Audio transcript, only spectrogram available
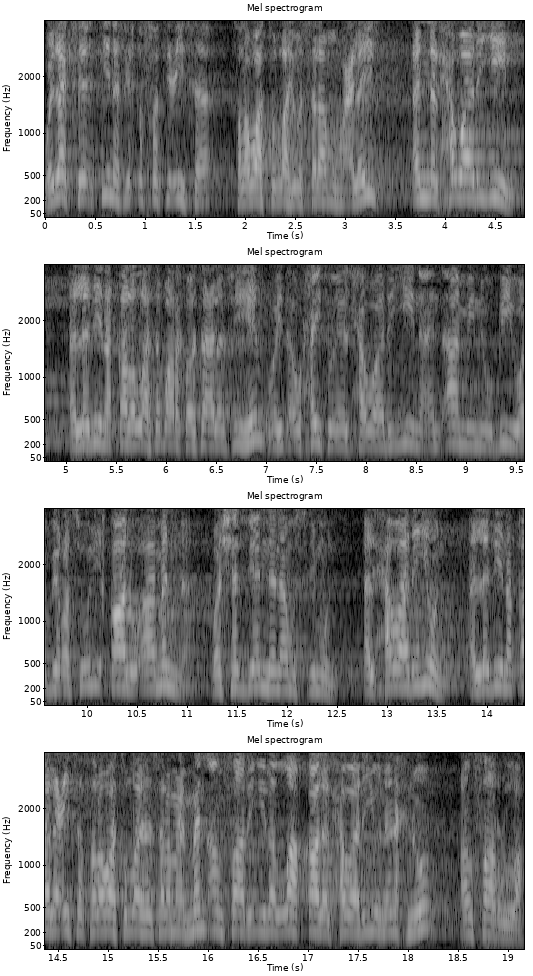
ولذلك سيأتينا في قصة عيسى صلوات الله وسلامه عليه أن الحواريين الذين قال الله تبارك وتعالى فيهم وإذ أوحيت إلى الحواريين أن آمنوا بي وبرسولي قالوا آمنا. واشهد بأننا مسلمون. الحواريون الذين قال عيسى صلوات الله وسلامه عليه من أنصاري إلى الله؟ قال الحواريون نحن أنصار الله.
